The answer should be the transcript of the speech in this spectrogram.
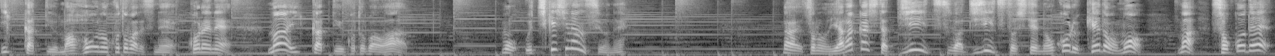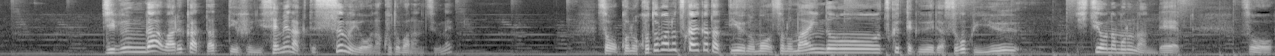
一家っていう魔法の言葉ですね。これね「魔一家」っていう言葉はもう打ち消しなんですよね。だからそのやらかした事実は事実として残るけどもまあそこで自分が悪かったっていうふうに責めなくて済むような言葉なんですよね。そうこの言葉の使い方っていうのもそのマインドを作っていく上ではすごく言う必要なものなんでそ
